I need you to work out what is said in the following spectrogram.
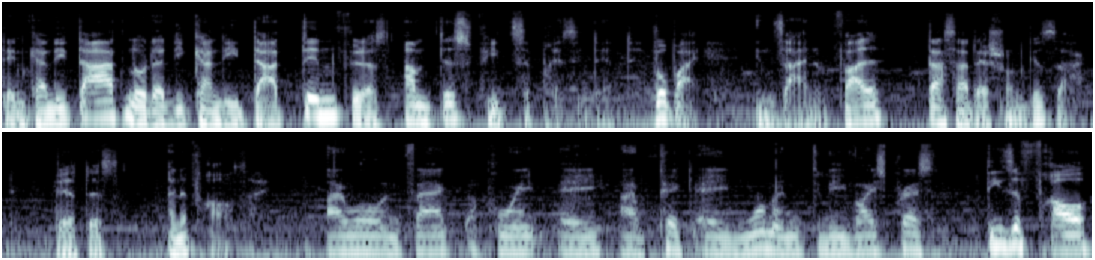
den Kandidaten oder die Kandidatin für das Amt des Vizepräsidenten. Wobei, in seinem Fall, das hat er schon gesagt, wird es eine Frau sein. I will in fact appoint a, I'll pick a woman to be vice president. Diese Frau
